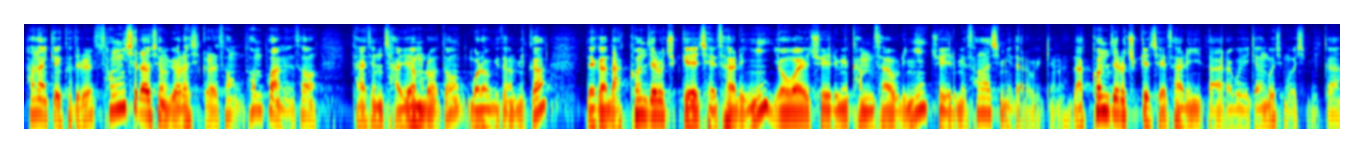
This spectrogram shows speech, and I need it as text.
하나님께 그들을 성실하시면 멸하실 거라 선포하면서 다윗은 자유함을 얻어 뭐라고 기도합니까? 내가 낙헌제로 주께 제사리니 여호와의 주의 이름이 감사하리니 주의 이름이 선하십니다라고 얘기합니다. 낙헌제로 주께 제사리다라고 얘기한 것이 무엇입니까?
